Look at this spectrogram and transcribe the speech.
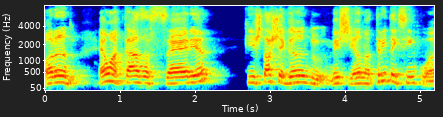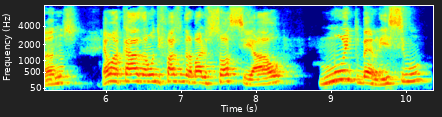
Orando. É uma casa séria que está chegando neste ano a 35 anos. É uma casa onde faz um trabalho social muito belíssimo,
